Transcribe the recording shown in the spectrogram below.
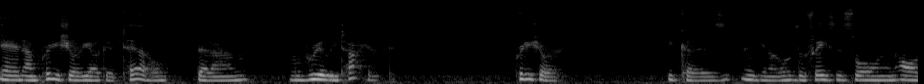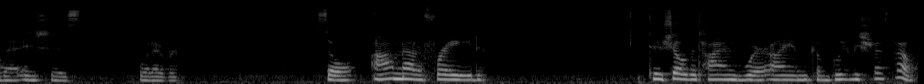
and I'm pretty sure y'all could tell that I'm really tired. Pretty sure. Because, you know, the face is swollen, all that. It's just whatever. So I'm not afraid to show the times where I am completely stressed out.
